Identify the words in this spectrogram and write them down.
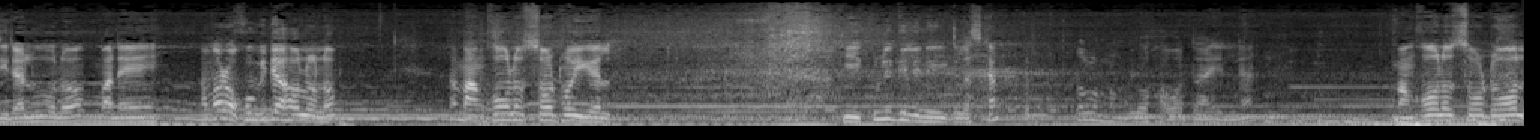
জিৰালো অলপ মানে আমাৰ অসুবিধা হ'ল অলপ। মাংস অলপ শ্বৰ্ট হৈ গ'ল। কি খুলি দিলি নেকি গিলাচখন অলপমান বোলো হাৱা এটা আহিল না। মাংস অলপ শ্বৰ্ট হ'ল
